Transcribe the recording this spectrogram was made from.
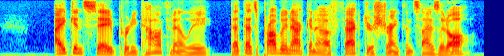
I can say pretty confidently that that's probably not going to affect your strength and size at all,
